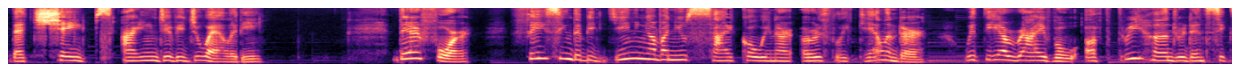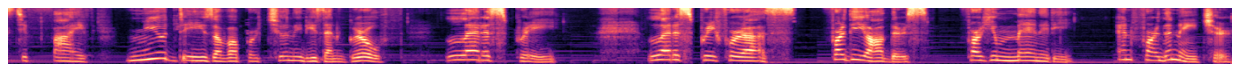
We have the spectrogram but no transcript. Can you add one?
that shapes our individuality. Therefore, facing the beginning of a new cycle in our earthly calendar, with the arrival of 365 new days of opportunities and growth, let us pray. Let us pray for us, for the others, for humanity, and for the nature.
